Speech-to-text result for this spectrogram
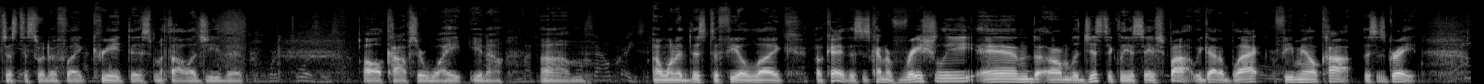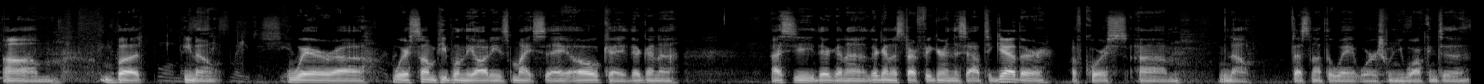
just to sort of like create this mythology that all cops are white. You know, um, I wanted this to feel like okay, this is kind of racially and um, logistically a safe spot. We got a black female cop. This is great, um, but you know, where uh, where some people in the audience might say, "Oh, okay, they're gonna." I see they're gonna they're gonna start figuring this out together. Of course, um, no, that's not the way it works when you walk into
